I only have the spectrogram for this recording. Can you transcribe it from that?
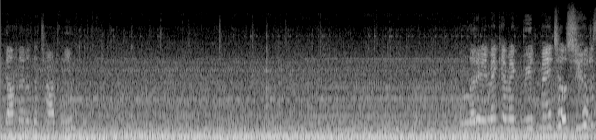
fidanlara da çarpmayayım. Bunları emek emek büyütmeye çalışıyoruz.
